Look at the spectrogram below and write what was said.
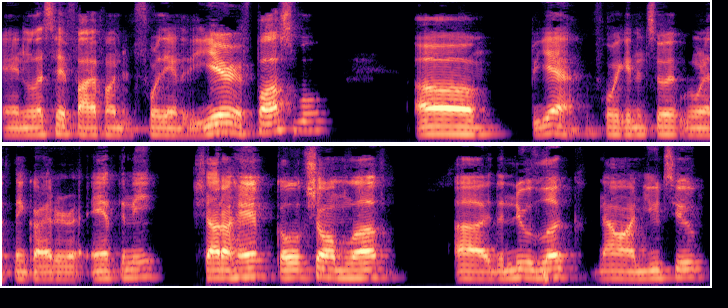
and let's hit 500 before the end of the year if possible. Um, but yeah, before we get into it, we want to thank our editor Anthony. Shout out him. Go show him love. Uh, the new look now on YouTube.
